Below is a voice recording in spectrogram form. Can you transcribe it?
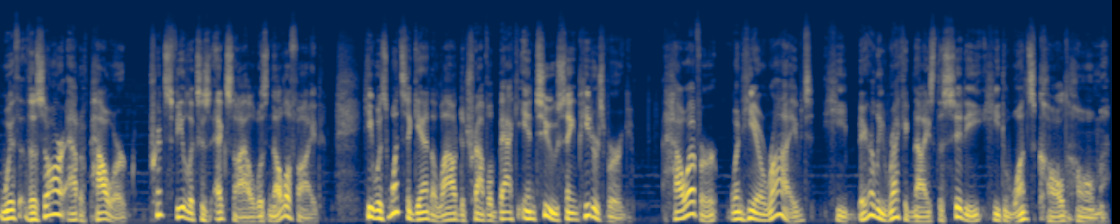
With the Tsar out of power, Prince Felix's exile was nullified. He was once again allowed to travel back into St. Petersburg. However, when he arrived, he barely recognized the city he'd once called home.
